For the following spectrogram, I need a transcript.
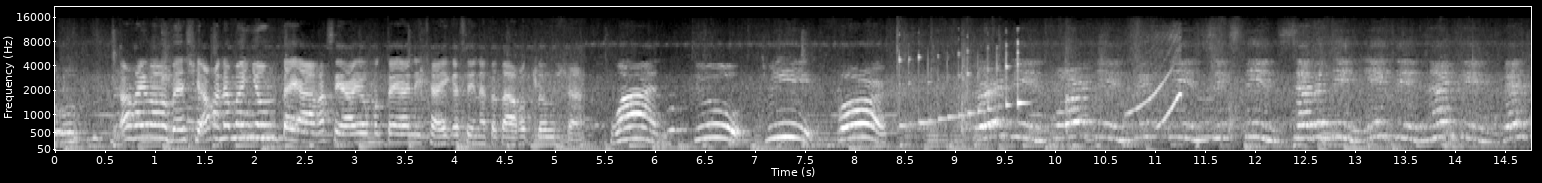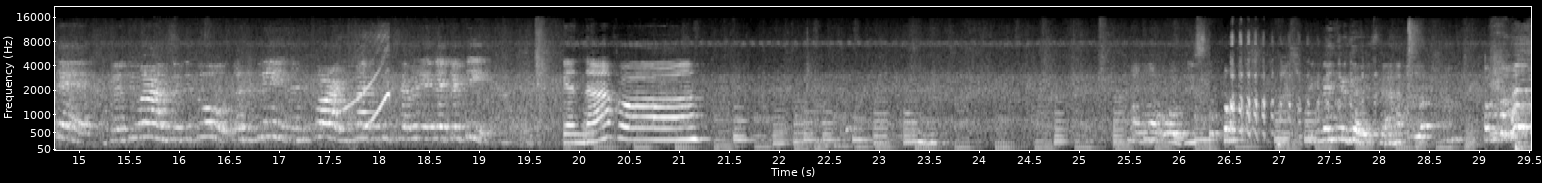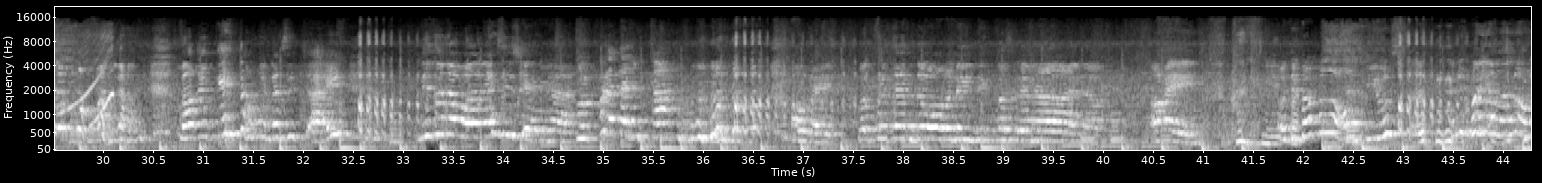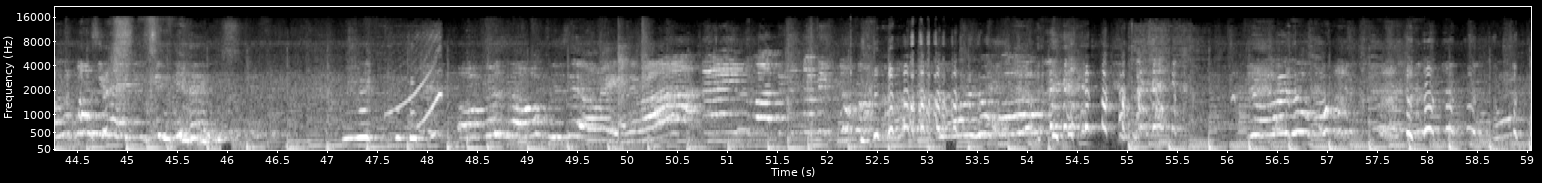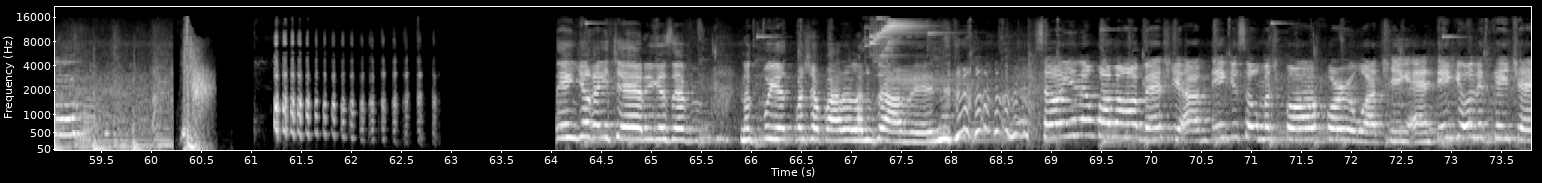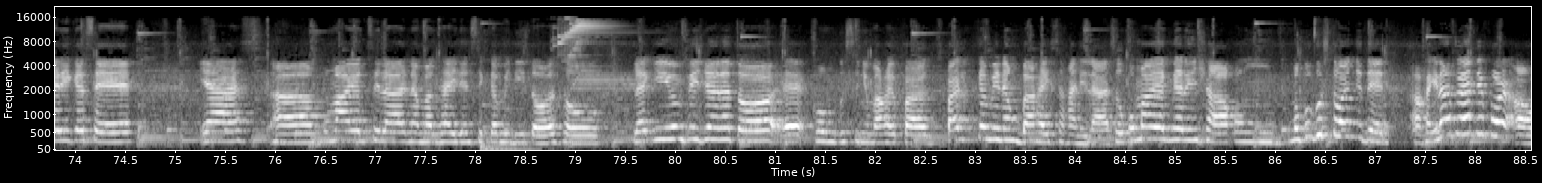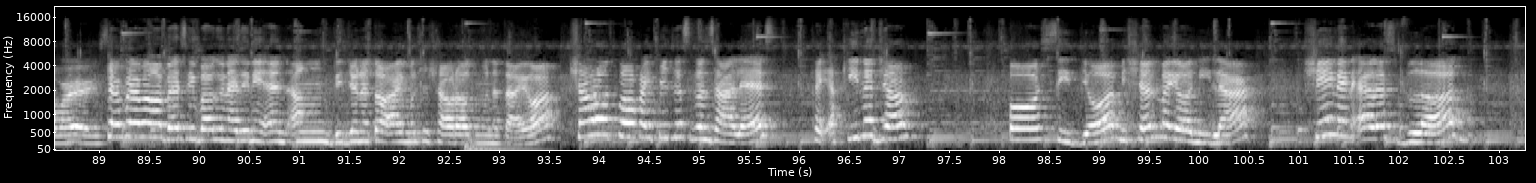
ako. Okay mga beshi, ako naman yung taya kasi ayaw magtaya ni Chai kasi natatakot daw siya. 1, 2, 3, 4, Yan na ako. Mga obvious Tignan nyo guys ha. Pagpasok mo pa lang, makikita mo na si Chai. Dito naman ay si Shena. Magpratend ka! Okay. Mag-pretend daw ako na hindi ko sila nakahanap. Okay. O di ba mga obvious? Ano ba yung ano? Obvious. Okay. O di ba? Ay, lumapit ang damit ko! Ulo ko! Thank you Cherry kasi nagpuyat pa siya para lang sa amin. so, yun lang po mga beshi. Um, thank you so much po for watching and thank you ulit kay Cherry kasi yes, um, pumayag sila na mag-hide and seek kami dito. So, like yung video na to, eh, kung gusto niyo makipagpalit kami ng bahay sa kanila. So, pumayag na rin siya kung magugustuhan niyo din. Okay, na 24 hours. Siyempre mga bestie, bago natin i-end ang video na to, ay magsha-shoutout muna tayo. Shoutout po kay Princess Gonzalez, kay Akina Jump, po Sidio, Michelle Mayonila, Shane and Ellis Vlog,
